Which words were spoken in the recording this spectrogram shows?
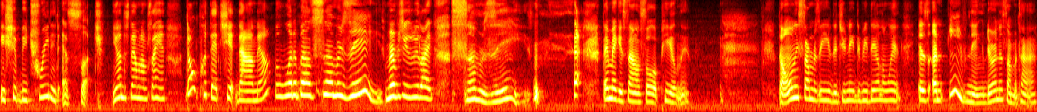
It should be treated as such. You understand what I'm saying? Don't put that shit down there. But what about Summer's Eve? Remember she'd be like, Summer's Eve. they make it sound so appealing. The only summer's eve that you need to be dealing with is an evening during the summertime.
